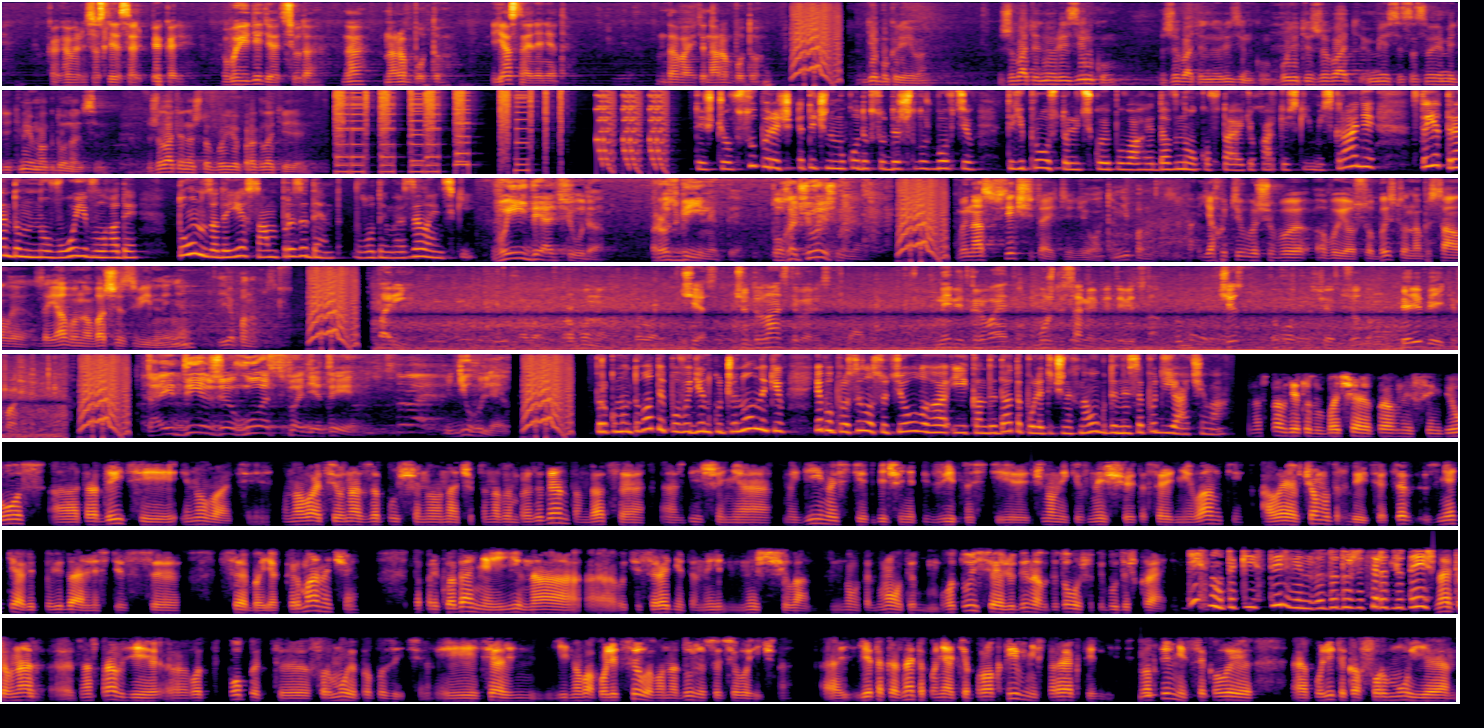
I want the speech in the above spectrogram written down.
как говорится, слесарь-пекарь. Вы идите отсюда, да, на работу. Ясно или нет? Давайте на работу. Где Букреева? Жевательную резинку, жевательную резинку будете жевать вместе со своими детьми в Макдональдсе. Желательно, чтобы ее проглотили. Те, що всупереч етичному кодексу держслужбовців та її просто людської поваги давно ковтають у Харківській міськраді, стає трендом нової влади. Тон задає сам президент Володимир Зеленський. Вийди отсюда, розбійник ти. Плохо чуєш мене? Ви нас всіх вважаєте ідіотами? Ні, пане Я хотів би, щоб ви особисто написали заяву на ваше звільнення. Я пане Парі. Пропоную. Чесно. 14 вересня. Не відкриваєте, можете самі піти відставку. Чесно? Все добре. Перебейте, Паша. Та йди вже, господі ти. Іди гуляй. Прокоментувати поведінку чиновників я попросила соціолога і кандидата політичних наук Дениса Под'ячева. Насправді я тут вбачаю певний симбіоз а, традиції інновації. Інновації у нас запущено, начебто, новим президентом. Да, це е, збільшення медійності, збільшення підзвітності чиновників нижчої та середньої ланки. Але в чому традиція? Це зняття відповідальності з е, себе як керманича та перекладання її на е, оці середні та нижчі ланки. Ну так би мовити, готуйся людина до того, що ти будеш крайнім. Дійсно, такий стиль він дуже серед людей. Знаєте, в нас е, насправді е, от попит формує пропозицію, і ця нова політсила вона дуже соціологічна. Є таке, знаєте, поняття проактивність та реактивність. Проактивність це коли політика формує,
